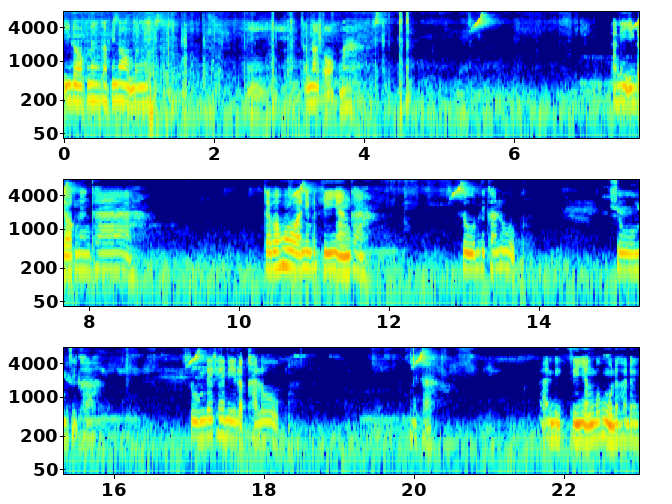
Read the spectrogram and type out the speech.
อีกดอกหนึ่งค่ะพี่น้องเบางนี่นี่กำลังออกมา อันนี้อีกดอกหนึ่งค่ะ แต่ว่าหัวอันนี้เป็นสีหยังค่ะ ซูมสิคะลูก ซูมสิคะ ซูมได้แค่นี้หรอคะลูก นี่ค่ะ อันนี้สีหยังบ่หูนะคะเลย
